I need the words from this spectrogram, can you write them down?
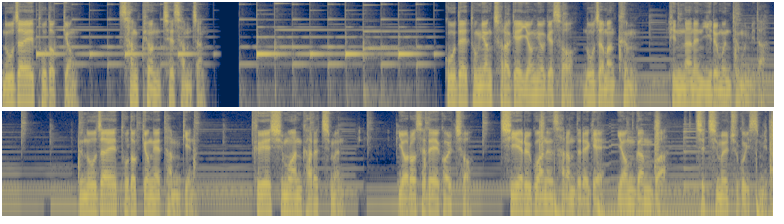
노자의 도덕경 상편 제3장 고대 동양 철학의 영역에서 노자만큼 빛나는 이름은 드뭅니다. 노자의 도덕경에 담긴 그의 심오한 가르침은 여러 세대에 걸쳐 지혜를 구하는 사람들에게 영감과 지침을 주고 있습니다.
